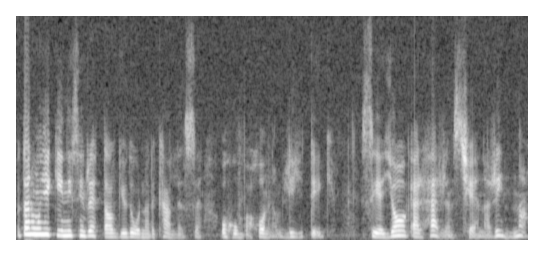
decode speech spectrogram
Utan hon gick in i sin rätta av Gud ordnade kallelse och hon var honom lydig. Se, jag är Herrens tjänarinna,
